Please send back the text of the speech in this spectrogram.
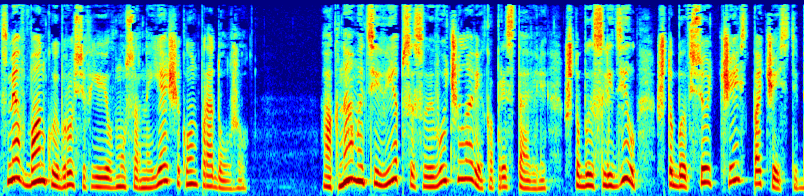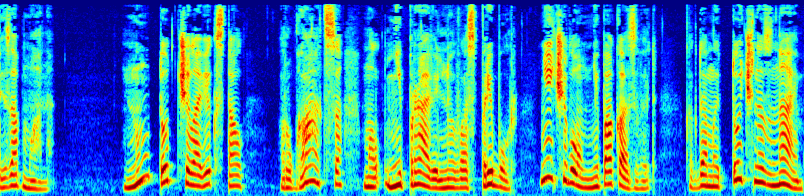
Смяв банку и бросив ее в мусорный ящик, он продолжил. А к нам эти вепсы своего человека приставили, чтобы следил, чтобы все честь по чести, без обмана. Ну, тот человек стал ругаться, мол, неправильный у вас прибор, ничего он не показывает, когда мы точно знаем,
